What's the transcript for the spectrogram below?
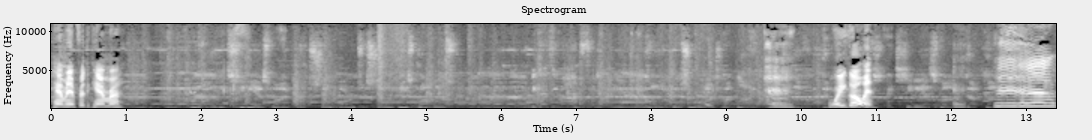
Hamming it for the camera. Why did CBS 5 work so hard to solve these problems? Because you asked. Call our Consumer Watch hotline Where you going? at cbs5.com.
